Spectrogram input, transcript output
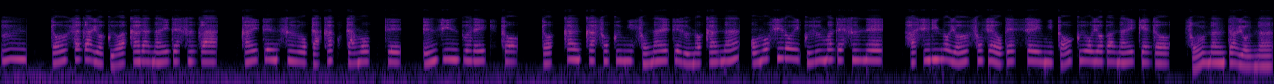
うーん、動作がよくわからないですが、回転数を高く保って、エンジンブレーキと、ドッカン加速に備えてるのかな？面白い車ですね。走りの要素じゃオデッセイに遠く及ばないけど。そうなんだよな。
